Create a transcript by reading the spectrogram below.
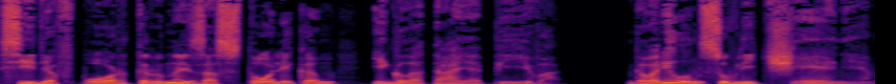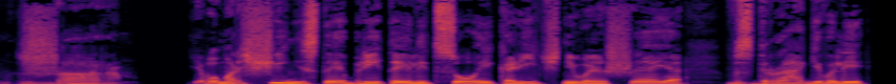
сидя в портерной за столиком и глотая пиво. Говорил он с увлечением, с жаром. Его морщинистое бритое лицо и коричневая шея вздрагивали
